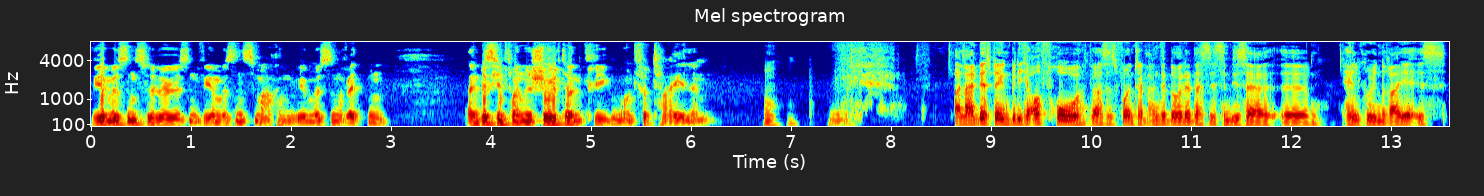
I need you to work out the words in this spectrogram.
wir müssen es lösen, wir müssen es machen, wir müssen retten, ein bisschen von den Schultern kriegen und verteilen. Mhm. Ja. Allein deswegen bin ich auch froh, du hast es vorhin schon angedeutet, dass es in dieser äh, hellgrünen Reihe ist,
